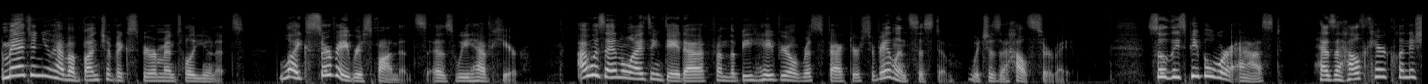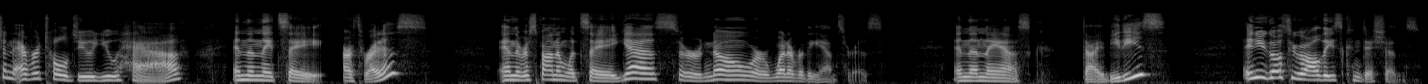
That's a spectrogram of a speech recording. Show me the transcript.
Imagine you have a bunch of experimental units, like survey respondents, as we have here. I was analyzing data from the Behavioral Risk Factor Surveillance System, which is a health survey. So these people were asked, Has a healthcare clinician ever told you you have? And then they'd say, Arthritis? And the respondent would say yes or no or whatever the answer is. And then they ask, Diabetes? And you go through all these conditions.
